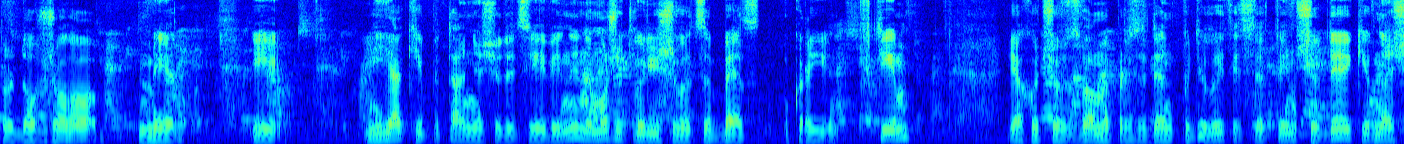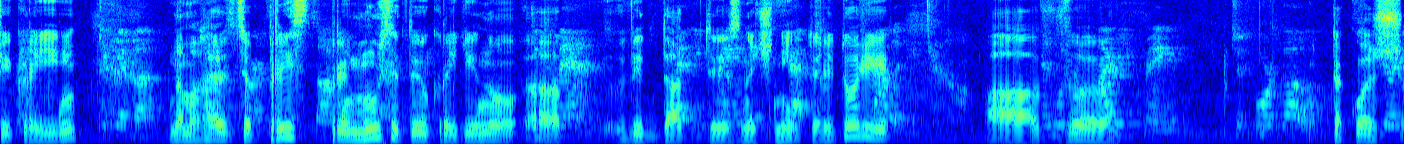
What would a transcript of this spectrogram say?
продовжого миру. І ніякі питання щодо цієї війни не можуть вирішуватися без України. Втім, я хочу з вами, президент, поділитися тим, що деякі в нашій країні намагаються примусити Україну віддати значні території. В також е,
